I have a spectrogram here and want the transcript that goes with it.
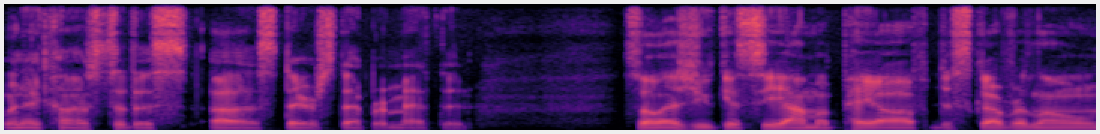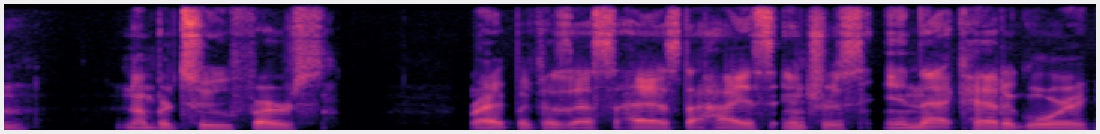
when it comes to this uh, stair stepper method. So as you can see, I'm going to pay off Discover loan number two first, right? Because that has the highest interest in that category.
